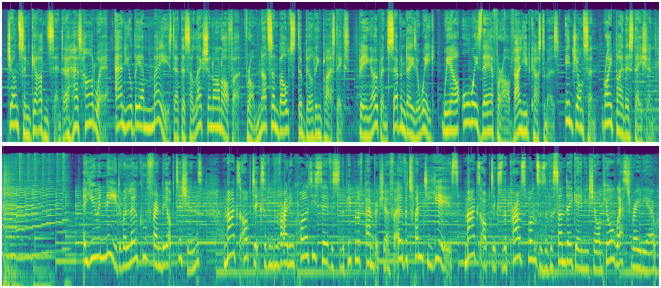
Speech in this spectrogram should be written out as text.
Johnston Garden Centre has hardware, and you'll be amazed at the selection on offer from nuts and bolts to building plastics. Being open seven days a week, we are always there for our valued customers in Johnston, right by the station. Are you in need of a local friendly opticians? Mags Optics have been providing quality service to the people of Pembrokeshire for over 20 years. Mags Optics are the proud sponsors of the Sunday Gaming Show on Pure West Radio.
